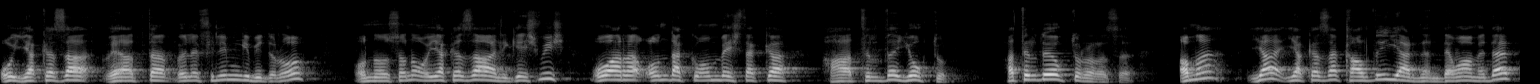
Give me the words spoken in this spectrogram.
o yakaza veyahut da böyle film gibidir o. Ondan sonra o yakaza hali geçmiş. O ara 10 dakika, 15 dakika hatırda yoktur. Hatırda yoktur orası. Ama ya yakaza kaldığı yerden devam eder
